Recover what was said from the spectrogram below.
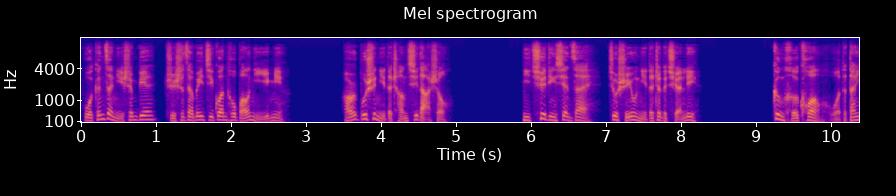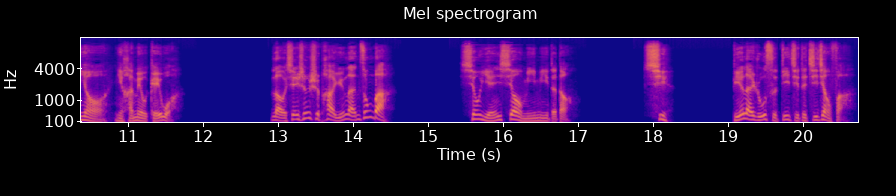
我跟在你身边，只是在危急关头保你一命，而不是你的长期打手。你确定现在就使用你的这个权利？更何况我的丹药你还没有给我。老先生是怕云岚宗吧？萧炎笑眯眯的道：“切，别来如此低级的激将法。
